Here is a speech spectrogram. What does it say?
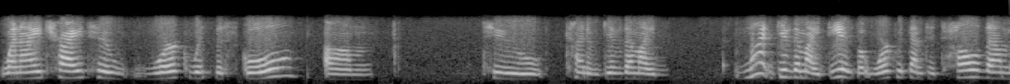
when I try to work with the school um, to kind of give them I not give them ideas, but work with them to tell them,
